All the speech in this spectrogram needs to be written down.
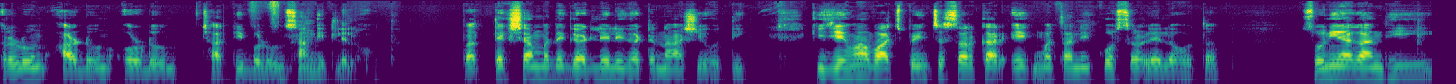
रडून आरडून ओरडून छाती बडवून सांगितलेलं होतं. प्रत्यक्षामध्ये घडलेली घटना अशी होती की जेव्हा वाजपेयींचं सरकार एकमताने कोसळलेलं होतं सोनिया गांधी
